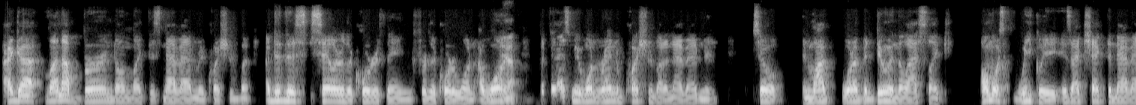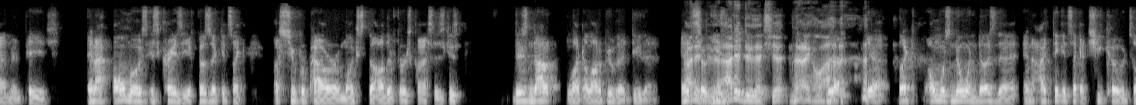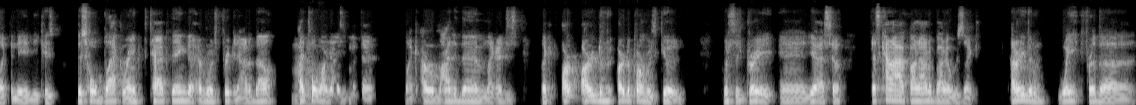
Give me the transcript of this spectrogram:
I got well, not burned on like this nav admin question, but I did this sailor of the quarter thing for the quarter one. I won, Yeah. but they asked me one random question about a nav admin. So in my what I've been doing the last like almost weekly is I check the nav admin page, and I almost it's crazy. It feels like it's like a superpower amongst the other first classes because there's not like a lot of people that do that. And I didn't so do that. I didn't do that shit. I ain't gonna lie. yeah, yeah. Like almost no one does that, and I think it's like a cheat code to like the Navy because this whole black rank tab thing that everyone's freaking out about. I Mhm. told my guys about that. Like I reminded them, and like I just like our our our department was good, which is great. And yeah, so that's kind of how I found out about it. Was like I don't even wait for the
